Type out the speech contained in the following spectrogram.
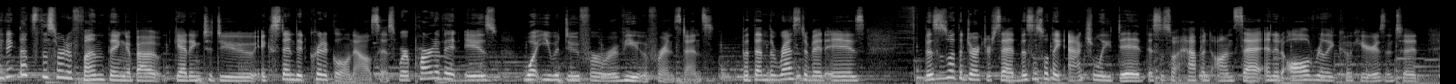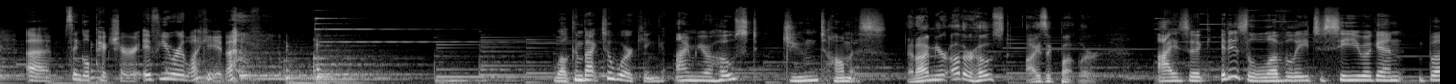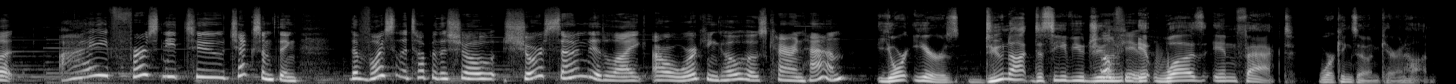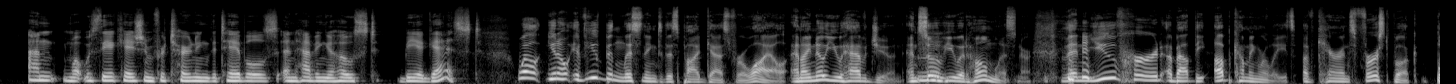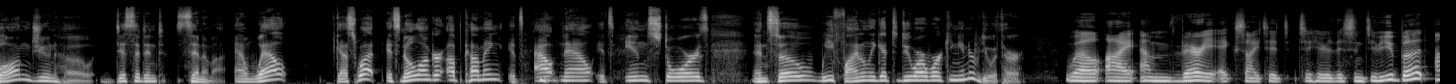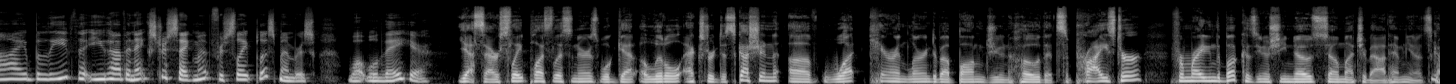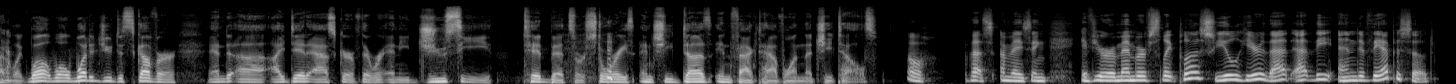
I think that's the sort of fun thing about getting to do extended critical analysis, where part of it is what you would do for a review, for instance. But then the rest of it is this is what the director said, this is what they actually did, this is what happened on set, and it all really coheres into a single picture if you were lucky enough. Welcome back to Working. I'm your host, June Thomas. And I'm your other host, Isaac Butler. Isaac, it is lovely to see you again, but I first need to check something. The voice at the top of the show sure sounded like our working co host, Karen Han. Your ears do not deceive you, June. Oh, it was, in fact, Working's own Karen Han. And what was the occasion for turning the tables and having a host be a guest? Well, you know, if you've been listening to this podcast for a while, and I know you have, June, and so have mm. you at home, listener, then you've heard about the upcoming release of Karen's first book, Bong Joon Ho Dissident Cinema. And well, guess what? It's no longer upcoming. It's out now. It's in stores. And so we finally get to do our working interview with her. Well, I am very excited to hear this interview, but I believe that you have an extra segment for Slate Plus members. What will they hear? Yes, our Slate Plus listeners will get a little extra discussion of what Karen learned about Bong Joon Ho that surprised her from writing the book because you know she knows so much about him. You know, it's kind of like, well, well, what did you discover? And uh, I did ask her if there were any juicy tidbits or stories, and she does in fact have one that she tells. Oh, that's amazing. If you're a member of Slate Plus, you'll hear that at the end of the episode.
